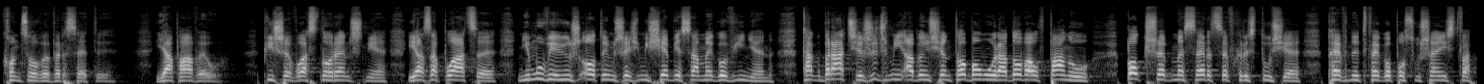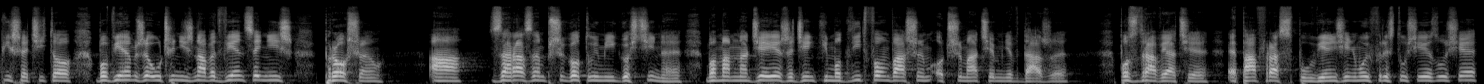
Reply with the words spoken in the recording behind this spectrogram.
końcowe wersety. Ja, Paweł, piszę własnoręcznie, ja zapłacę. Nie mówię już o tym, żeś mi siebie samego winien. Tak, bracie, życz mi, abym się Tobą uradował w Panu. Pokrzep me serce w Chrystusie. Pewny Twego posłuszeństwa piszę Ci to, bo wiem, że uczynisz nawet więcej niż proszę. A zarazem przygotuj mi gościnę, bo mam nadzieję, że dzięki modlitwom waszym otrzymacie mnie w darze. Pozdrawia cię Epafras, współwięzień mój w Chrystusie Jezusie,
